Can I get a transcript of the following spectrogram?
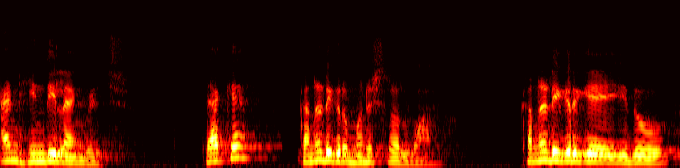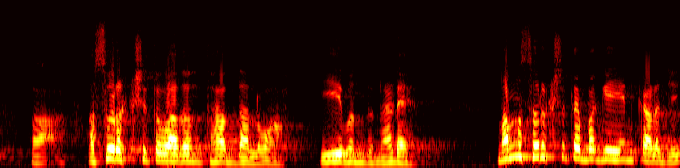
and Hindi language ಯಾಕೆ? ಕನ್ನಡಿಗರು ಮನುಷ್ಯರಲ್ವಾ? ಕನ್ನಡಿಗರಿಗೆ ಇದು ಅಸುರಕ್ಷಿತವಾದಂತಹದ್ದಲ್ವಾ? ಈ ಒಂದು ನಡೆ. ನಮ್ಮ ಸುರಕ್ಷತೆ ಬಗ್ಗೆ ಏನು ಕಾಳಜಿ?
